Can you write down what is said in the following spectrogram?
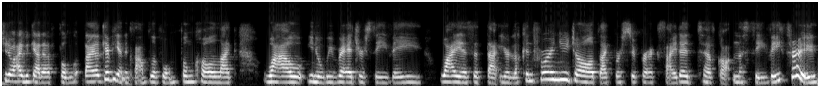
you know, I would get a phone. I'll give you an example of one phone call like, "Wow, you know, we read your CV. Why is it that you're looking for a new job? Like, we're super excited to have gotten the CV through."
